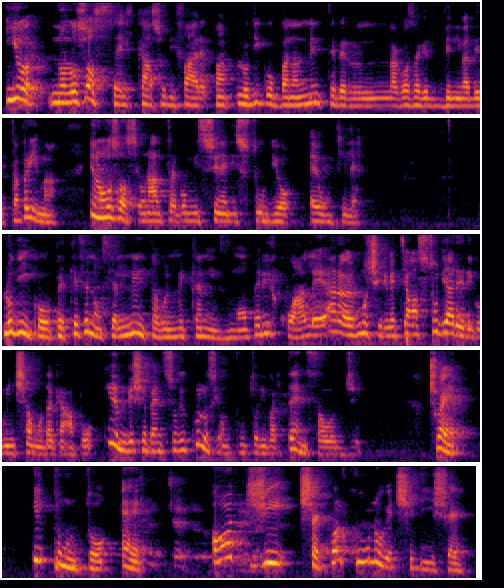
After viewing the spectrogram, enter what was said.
io non lo so se è il caso di fare, ma lo dico banalmente per la cosa che veniva detta prima, io non lo so se un'altra commissione di studio è utile lo dico perché se no si alimenta quel meccanismo per il quale allora ci rimettiamo a studiare e ricominciamo da capo. Io invece penso che quello sia un punto di partenza oggi. Cioè, il punto è, oggi c'è qualcuno che ci dice,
